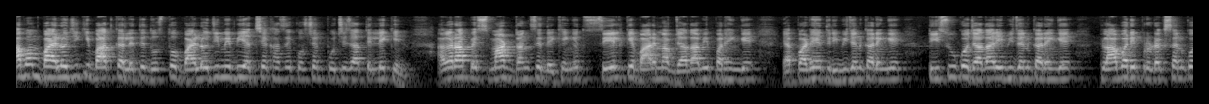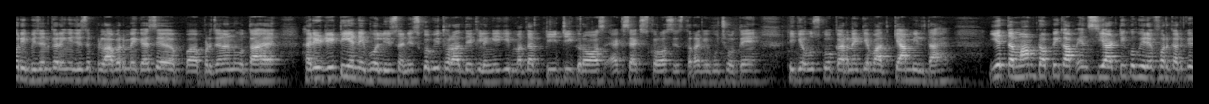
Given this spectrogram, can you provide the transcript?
अब हम बायोलॉजी की बात कर लेते हैं। दोस्तों बायोलॉजी में भी अच्छे खासे क्वेश्चन पूछे जाते हैं, लेकिन अगर आप स्मार्ट ढंग से देखेंगे तो सेल के बारे में आप ज़्यादा भी पढ़ेंगे या पढ़ें तो रिविजन करेंगे टिश्यू को ज़्यादा रिविजन करेंगे फ्लावर रिप्रोडक्शन को रिविजन करेंगे। जैसे फ्लावर में कैसे प्रजनन होता है हेरिडिटी एंड इवोल्यूशन इसको भी थोड़ा देख लेंगे कि मतलब T T cross X X cross इस तरह के कुछ होते हैं, ठीक है? उसको करने के बाद क्या मिलता है? ये तमाम टॉपिक आप एनसीईआरटी को भी रेफर करके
